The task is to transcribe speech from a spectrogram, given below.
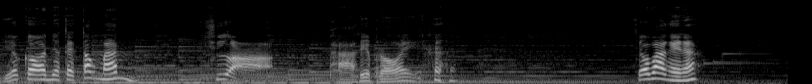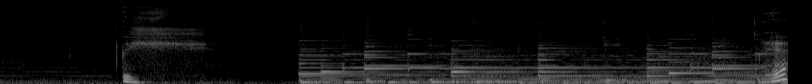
เดี๋ยวก่อนอย่าแต่ต้องมัน เชื่อผ่าเรียบร้อย เจ้าว่าไงนะเอ๊ะ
